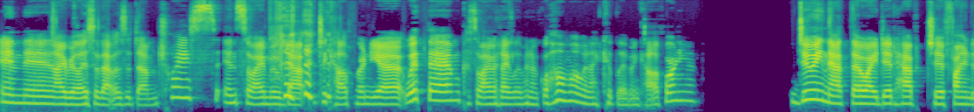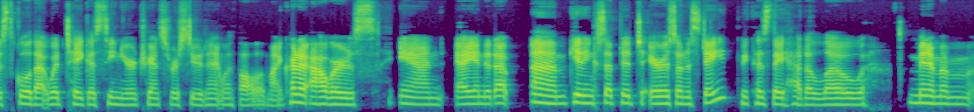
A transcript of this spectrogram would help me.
and then I realized that that was a dumb choice. And so I moved out to California with them because why would I live in Oklahoma when I could live in California? Doing that, though, I did have to find a school that would take a senior transfer student with all of my credit hours. And I ended up um, getting accepted to Arizona State because they had a low minimum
